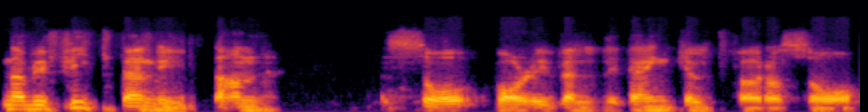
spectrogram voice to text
när vi fick den ytan så var det väldigt enkelt för oss att,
